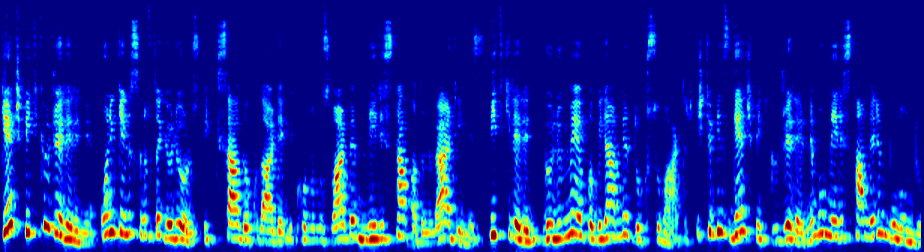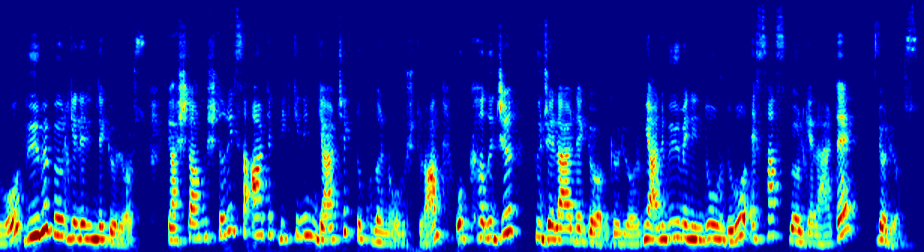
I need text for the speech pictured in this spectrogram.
Genç bitki hücrelerini 12. sınıfta görüyoruz. Bitkisel dokular diye bir konumuz var ve meristem adını verdiğimiz bitkilerin bölünme yapabilen bir dokusu vardır. İşte biz genç bitki hücrelerini bu meristemlerin bulunduğu büyüme bölgelerinde görüyoruz. Yaşlanmışları ise artık bitkinin gerçek dokularını oluşturan o kalıcı hücrelerde gör- görüyorum. Yani büyümenin durduğu esas bölgelerde görüyoruz.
